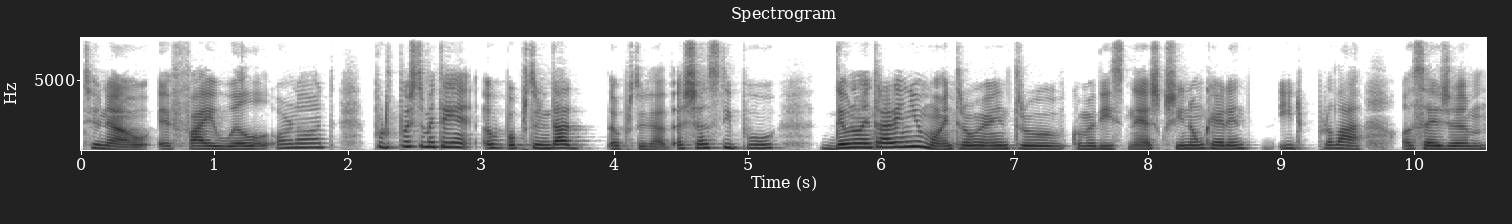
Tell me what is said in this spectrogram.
to know if I will or not. Porque depois também tem a oportunidade, a oportunidade, a chance tipo de eu não entrar em nenhuma. Entro, entro como eu disse, Nescos e não quero ir para lá. Ou seja,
